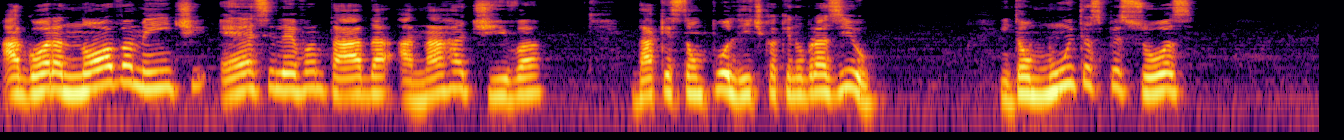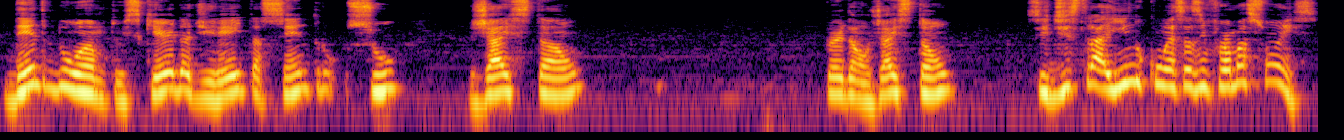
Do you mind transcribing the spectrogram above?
Agora, novamente, é se levantada a narrativa da questão política aqui no Brasil. Então, muitas pessoas, dentro do âmbito esquerda, direita, centro, sul, já estão perdão, já estão se distraindo com essas informações.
